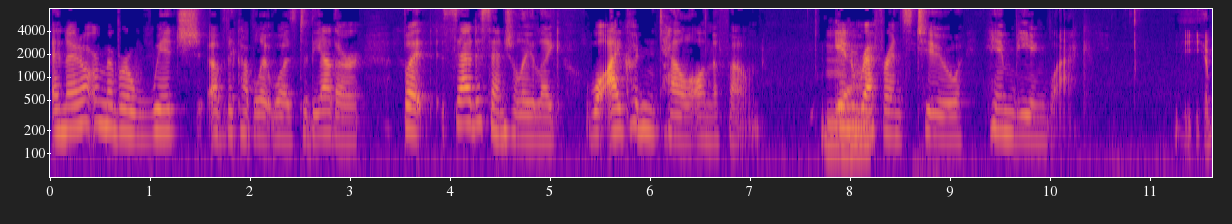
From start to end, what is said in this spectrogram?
and I don't remember which of the couple it was to the other, but said essentially like, "Well, I couldn't tell on the phone," in reference to him being black. Yep.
